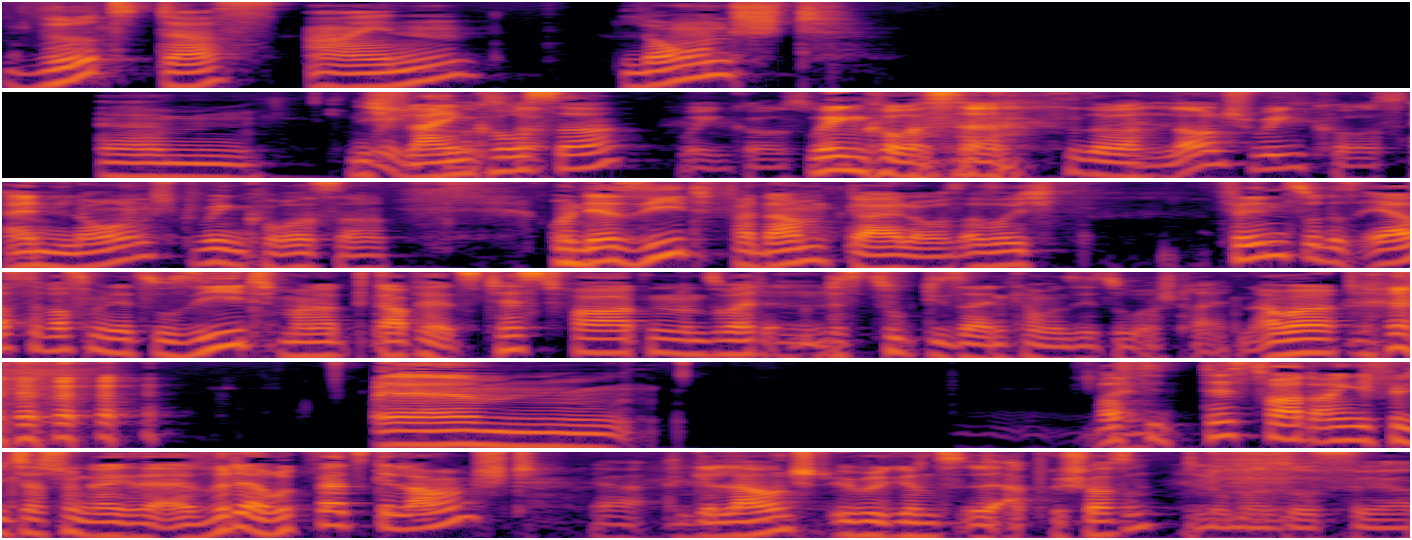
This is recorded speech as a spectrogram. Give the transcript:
wird das ein Launched, ähm, nicht Wing Flying Coaster. Wing Coaster. Wing Coaster. So. Ein Launch Wing Coaster. Ein Launched Wing Coaster. Und der sieht verdammt geil aus. Also ich finde so das erste, was man jetzt so sieht, man hat, gab ja jetzt Testfahrten und so weiter, Mhm. das Zugdesign kann man sich so streiten, aber ähm, was die Testfahrt angeht, finde ich das schon geil. Also wird er rückwärts gelauncht? Ja, gelauncht, übrigens äh, abgeschossen. Nur mal so für.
